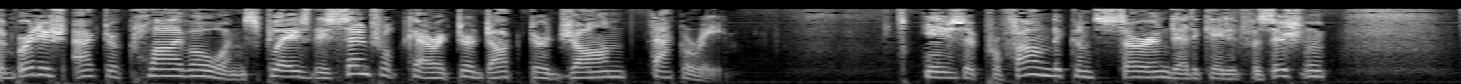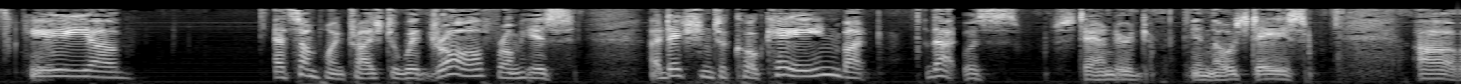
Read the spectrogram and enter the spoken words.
the British actor Clive Owens plays the central character, Dr. John Thackery. He's a profoundly concerned, dedicated physician. He, uh, at some point, tries to withdraw from his addiction to cocaine, but that was standard in those days. Uh,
